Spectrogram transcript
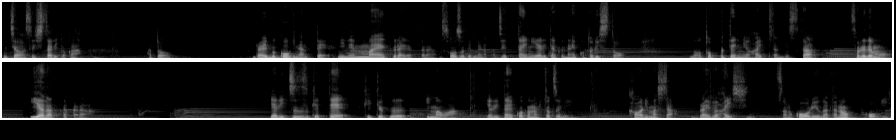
打ち合わせしたりとか、あと、ライブ講義なんて2年前くらいだったら想像できなかった絶対にやりたくないことリストのトップ10には入ってたんですが、それでも嫌だったから、やり続けて、結局今はやりたいことの一つに変わりました。ライブ配信。その交流型の講義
